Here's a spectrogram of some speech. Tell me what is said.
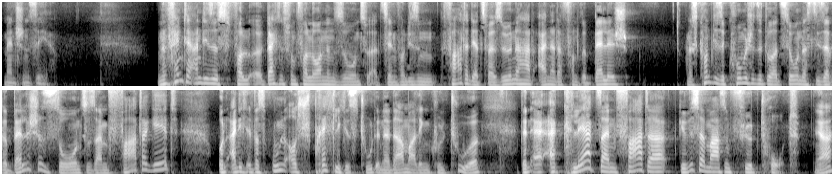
Menschen sehe. Und dann fängt er an, dieses äh, Gleichnis vom verlorenen Sohn zu erzählen, von diesem Vater, der zwei Söhne hat, einer davon rebellisch Und es kommt diese komische Situation, dass dieser rebellische Sohn zu seinem Vater geht und eigentlich etwas Unaussprechliches tut in der damaligen Kultur. Denn er erklärt seinen Vater gewissermaßen für tot. Ja?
